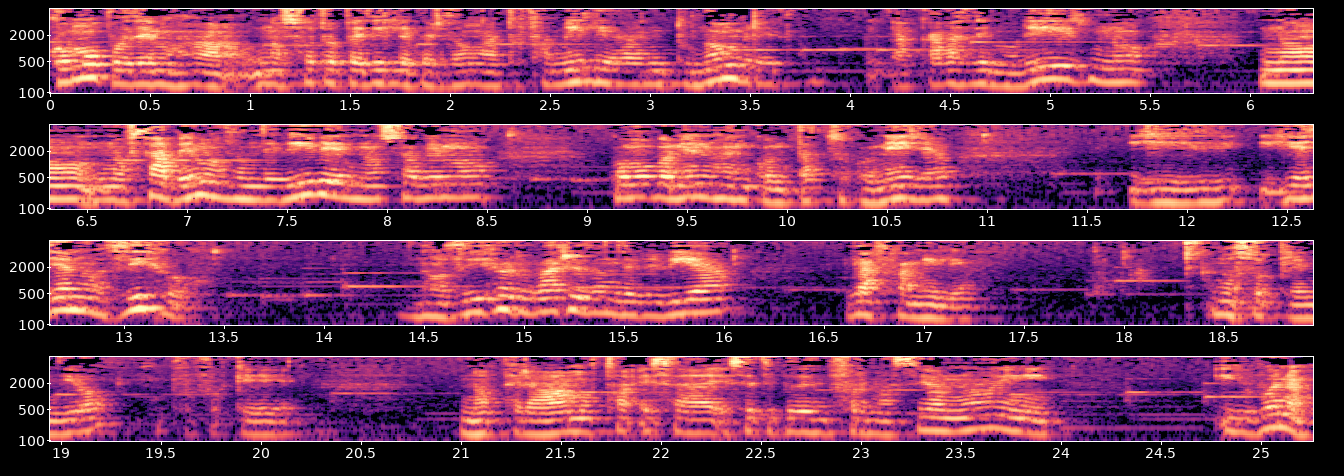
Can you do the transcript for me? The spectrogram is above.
¿Cómo podemos nosotros pedirle perdón a tu familia en tu nombre? Acabas de morir, no, no, no sabemos dónde vives, no sabemos cómo ponernos en contacto con ella. Y, y ella nos dijo, nos dijo el barrio donde vivía la familia. Nos sorprendió porque no esperábamos esa, ese tipo de información, ¿no? Y, y bueno,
